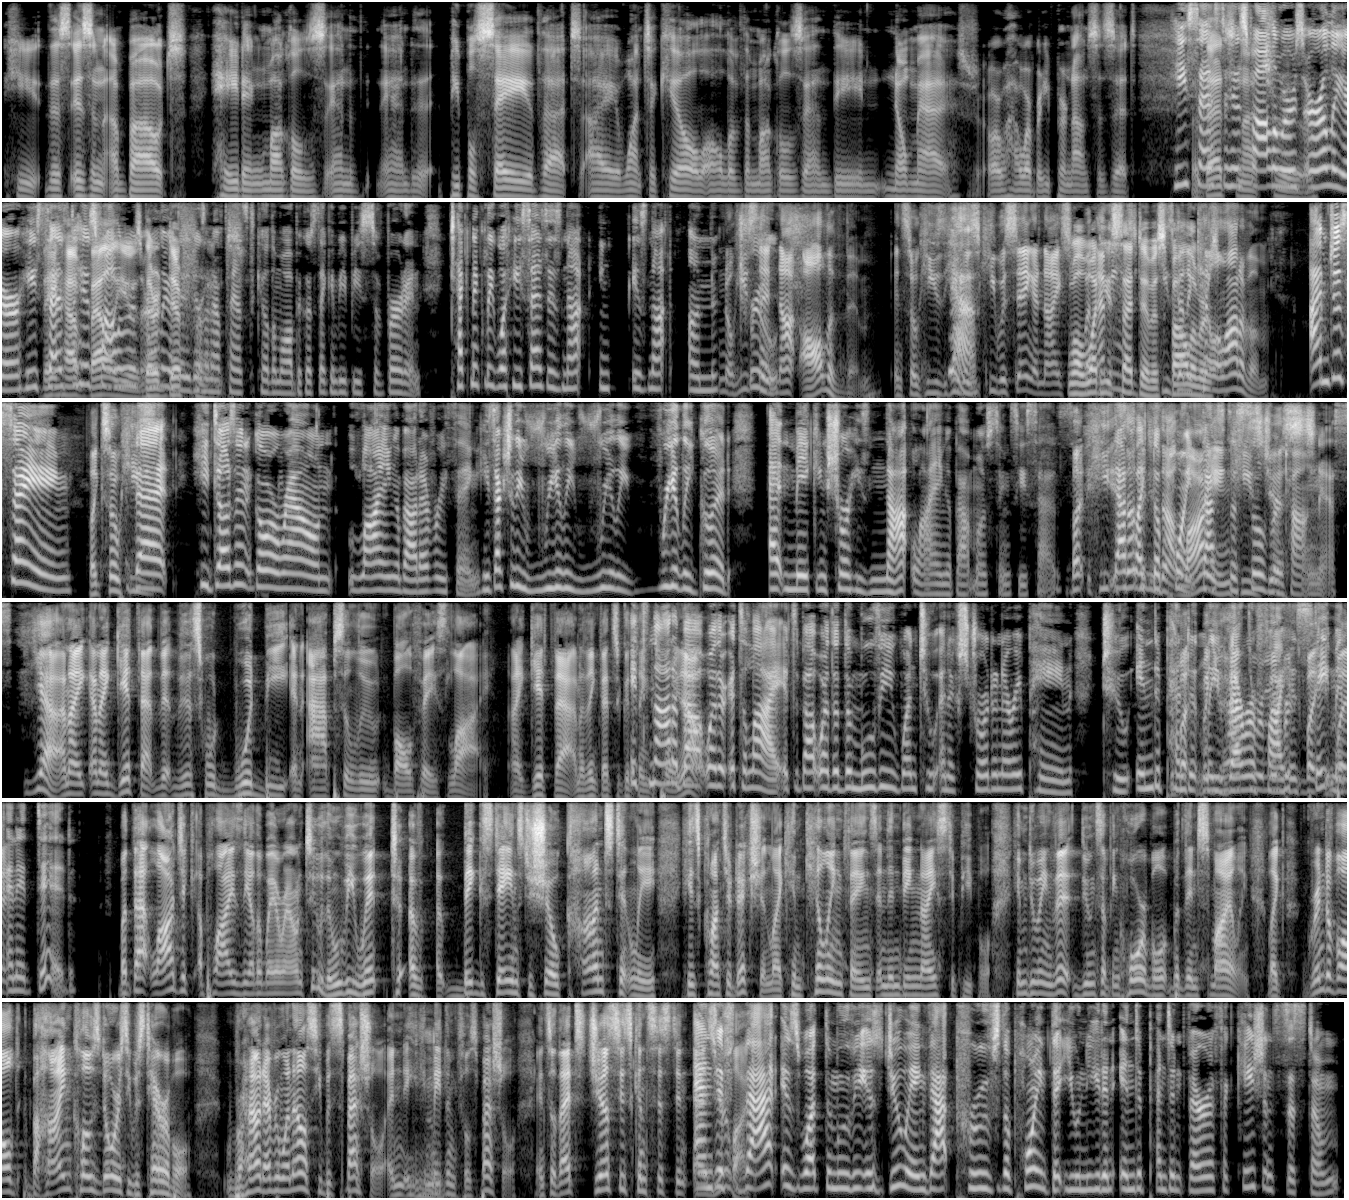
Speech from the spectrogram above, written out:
he this isn't about hating muggles and and people say that I want to kill all of the muggles and the nomad or however he pronounces it. He But says to his followers true. earlier, he They says to his value. followers They're earlier that he doesn't have plans to kill them all because they can be beasts of burden. Technically, what he says is not is not untrue. no, he said not all of them, and so he's he Yeah. was he was saying a nice. Well, what he said to his he's gonna followers- kill a lot of them. I'm just saying Like so he's that he doesn't go around lying about everything. He's actually really, really, really good at making sure he's not lying about most things he says. But he that's like that the point. Lying, that's the silver just- tongueness. Yeah, and I and I get that that this would would be an absolute bald faced lie. I get that, and I think that's a good It's thing. to not about out. whether it's a lie. It's about whether the movie went to an extraordinary pain to independently have to verify remember- his but- statement, but- and it did. But that logic applies the other way around too. The movie went to uh, uh, big stains to show constantly his contradiction, like him killing things and then being nice to people, him doing this, doing something horrible but then smiling. Like Grindelwald behind closed doors, he was terrible. Around everyone else, he was special, and he made them feel special. And so that's just as consistent. as And your if logic. that is what the movie is doing, that proves the point that you need an independent verification system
